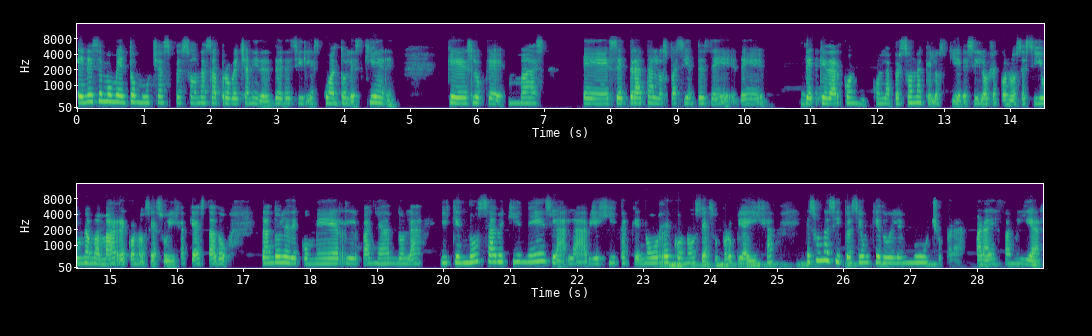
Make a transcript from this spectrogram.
En ese momento muchas personas aprovechan y de, decirles cuánto les quieren, qué es lo que más eh, se trata a los pacientes de, de quedar con, con, la persona que los quiere, si los reconoce, si una mamá reconoce a su hija que ha estado dándole de comer, bañándola, y que no sabe quién es la, viejita, que no reconoce a su propia hija, es una situación que duele mucho para, para el familiar.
